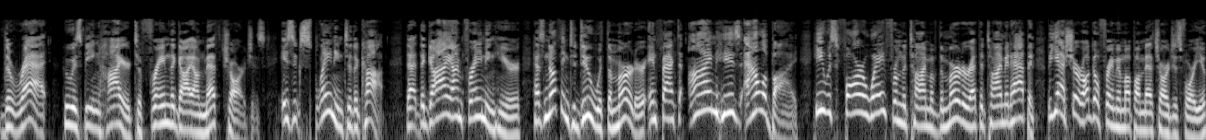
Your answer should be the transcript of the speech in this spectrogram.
The rat who is being hired to frame the guy on meth charges is explaining to the cop that the guy I'm framing here has nothing to do with the murder. In fact, I'm his alibi. He was far away from the time of the murder at the time it happened. But yeah, sure, I'll go frame him up on meth charges for you.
